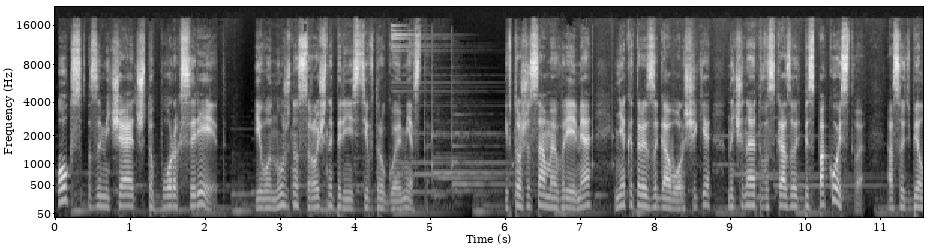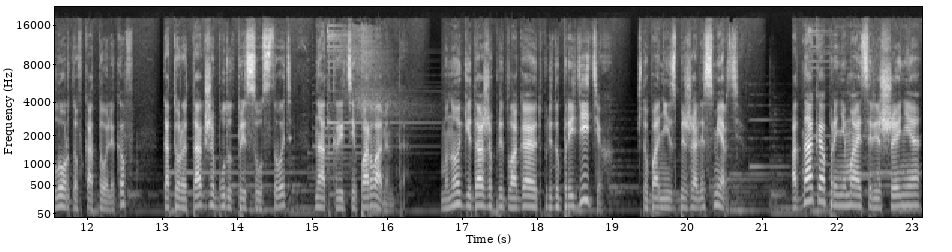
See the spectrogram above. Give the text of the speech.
Фокс замечает, что порох сыреет, его нужно срочно перенести в другое место. И в то же самое время некоторые заговорщики начинают высказывать беспокойство о судьбе лордов-католиков, которые также будут присутствовать на открытии парламента. Многие даже предлагают предупредить их, чтобы они избежали смерти. Однако принимается решение,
